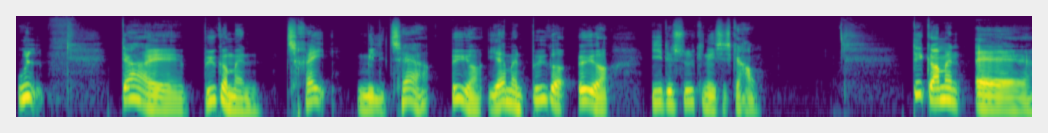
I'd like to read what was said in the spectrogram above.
ud, der øh, bygger man tre militære øer. Ja, man bygger øer i det sydkinesiske hav. Det gør man af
